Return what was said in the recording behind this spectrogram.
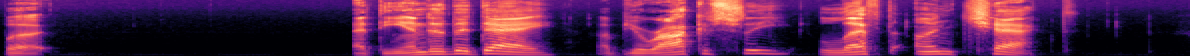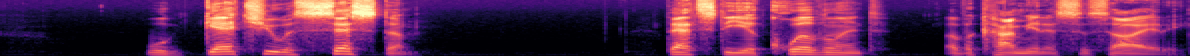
but at the end of the day, a bureaucracy left unchecked will get you a system that's the equivalent of a communist society.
